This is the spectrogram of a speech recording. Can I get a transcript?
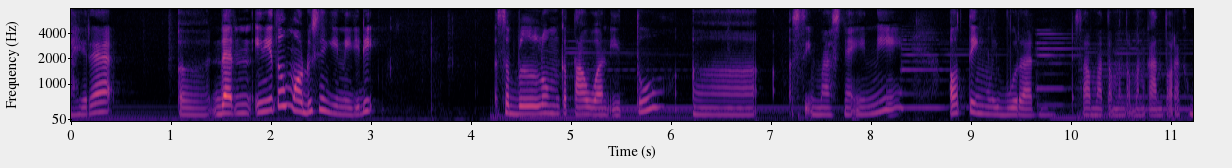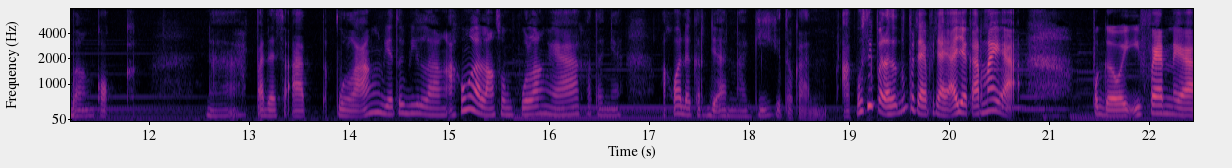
Akhirnya uh, dan ini tuh modusnya gini. Jadi sebelum ketahuan itu uh, si masnya ini outing liburan sama teman-teman kantornya ke Bangkok Nah, pada saat pulang dia tuh bilang, "Aku nggak langsung pulang ya," katanya. "Aku ada kerjaan lagi." gitu kan. Aku sih pada saat itu percaya-percaya aja karena ya pegawai event ya,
